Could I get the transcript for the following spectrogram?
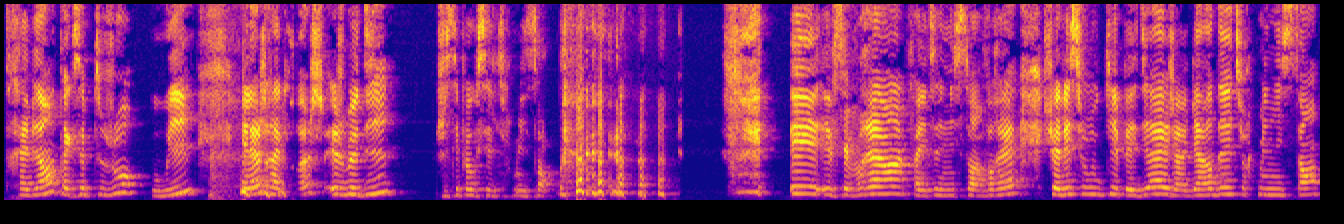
Très bien, t'acceptes toujours? Oui. Et là, je raccroche et je me dis, je sais pas où c'est le Turkménistan. et, et c'est vraiment, enfin, c'est une histoire vraie. Je suis allée sur Wikipédia et j'ai regardé Turkménistan.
